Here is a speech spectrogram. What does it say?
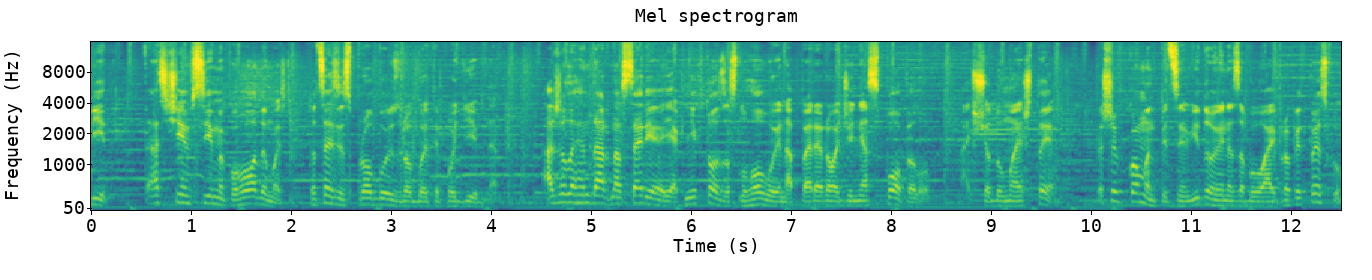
літ. Та з чим всі ми погодимось, то це зі спробою зробити подібне. Адже легендарна серія, як ніхто, заслуговує на переродження з попелу. А що думаєш ти? Пиши в комент під цим відео і не забувай про підписку.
